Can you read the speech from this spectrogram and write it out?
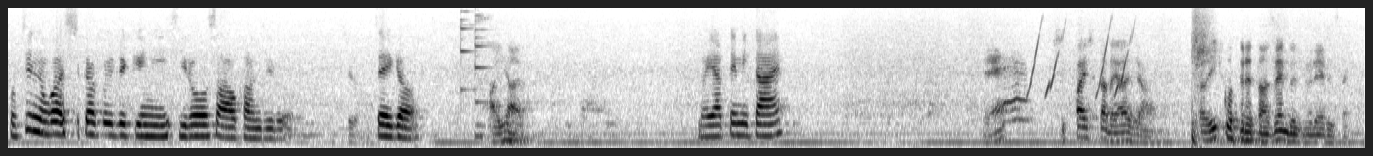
こっちの方が視覚的に広さを感じる。違う。这个、あい。やまあ、やってみたい？え？ー、失敗したら嫌じゃん。だって1個ずれたら全部ずれるぜ。它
